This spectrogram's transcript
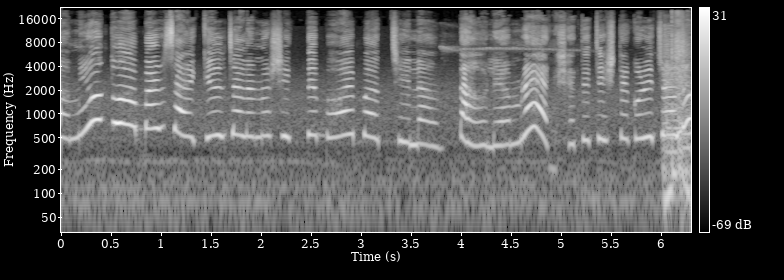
আমিও তো আবার সাইকেল চালানো শিখতে ভয় পাচ্ছিলাম। তাহলে আমরা একসাথে চেষ্টা করে চলো।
